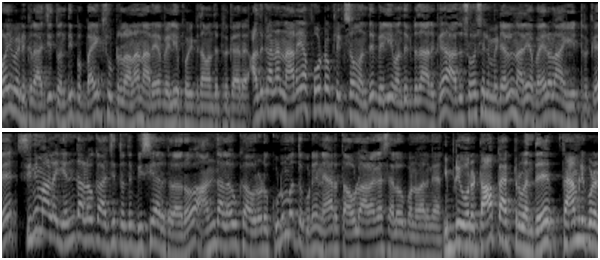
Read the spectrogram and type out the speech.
ஓய்வு எடுக்கிற அஜித் வந்து இப்ப பைக் சுற்றுலாலாம் நிறைய வெளியே போயிட்டு தான் வந்துட்டு இருக்காரு அதுக்கான நிறைய போட்டோ கிளிக்ஸும் வந்து வெளியே வந்துகிட்டு தான் இருக்கு. அது சோஷியல் மீடியால நிறைய வைரல் ஆகிட்டு இருக்கு சினிமால எந்த அளவுக்கு அஜித் வந்து பிஸியா இருக்கிறாரோ அந்த அளவுக்கு அவரோட குடும்பத்துக்குடைய நேரத்தை அவ்வளவு அழகா செலவு பண்ணுவாருங்க. இப்படி ஒரு டாப் ஆக்டர் வந்து ஃபேமிலி கூட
